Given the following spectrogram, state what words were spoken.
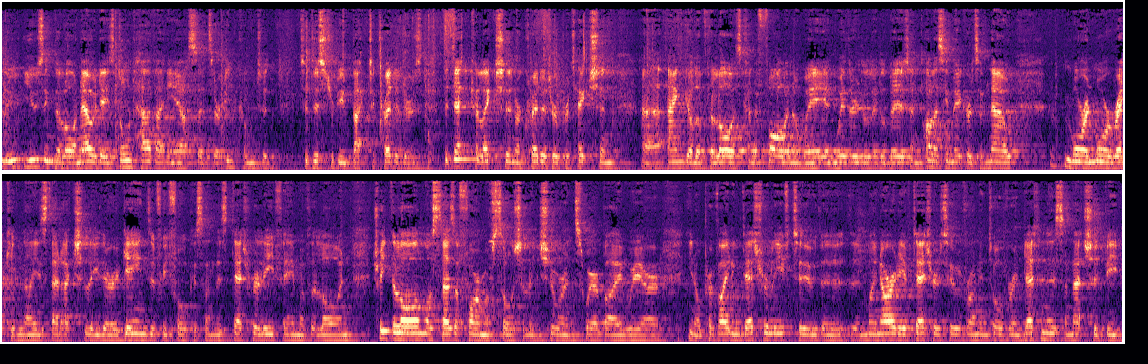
using the law nowadays don't have any assets or income to, to distribute back to creditors, the debt collection or creditor protection uh, angle of the law has kind of fallen away and withered a little bit, and policymakers have now more and more recognise that actually there are gains if we focus on this debt relief aim of the law and treat the law almost as a form of social insurance, whereby we are, you know, providing debt relief to the, the minority of debtors who have run into over indebtedness, and that should be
